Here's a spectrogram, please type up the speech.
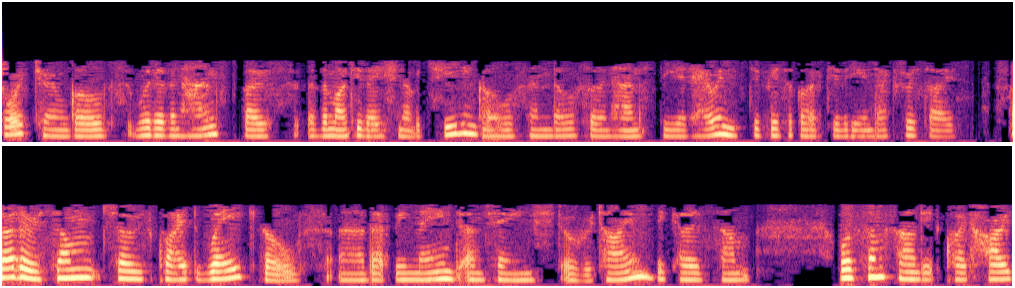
short-term goals would have enhanced both the motivation of achieving goals and also enhanced the adherence to physical activity and exercise. Further, some chose quite vague goals uh, that remained unchanged over time because some, well, some found it quite hard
